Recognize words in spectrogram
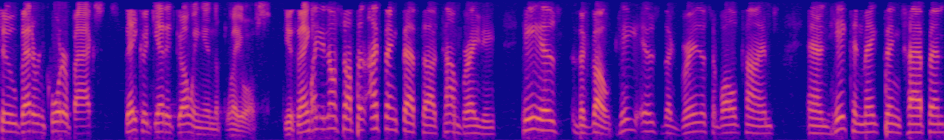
two veteran quarterbacks? They could get it going in the playoffs. Do you think? Well, you know something? I think that uh, Tom Brady, he is the GOAT. He is the greatest of all times, and he can make things happen,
